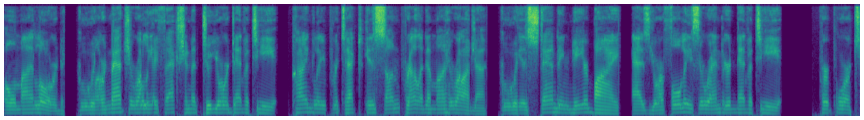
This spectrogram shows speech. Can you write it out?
O my lord, who are naturally affectionate to your devotee, kindly protect his son Prahlada Maharaja, who is standing nearby, as your fully surrendered devotee. Purport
